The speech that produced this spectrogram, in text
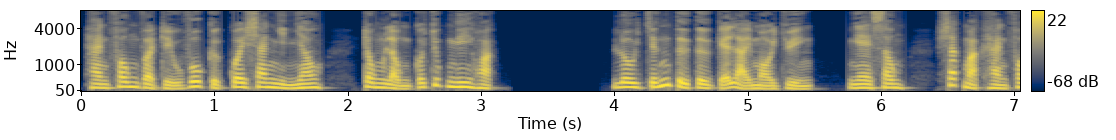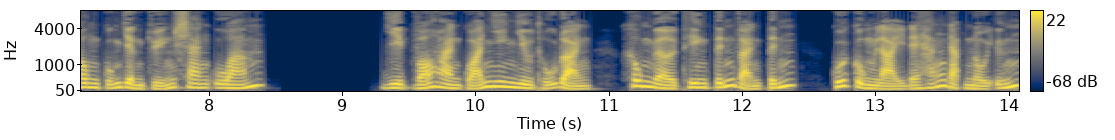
Hàng Phong và Triệu Vô Cực quay sang nhìn nhau, trong lòng có chút nghi hoặc. Lôi chấn từ từ kể lại mọi chuyện, nghe xong, sắc mặt Hàng Phong cũng dần chuyển sang u ám. Diệp Võ Hoàng quả nhiên nhiều thủ đoạn, không ngờ thiên tính vạn tính, cuối cùng lại để hắn đặt nội ứng.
